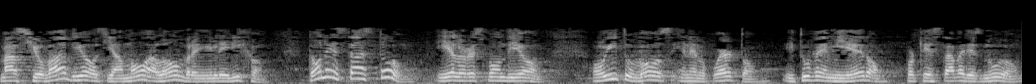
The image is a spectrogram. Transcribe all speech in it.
Mas Jehová Dios llamó al hombre y le dijo, ¿dónde estás tú? Y él respondió, oí tu voz en el huerto y tuve miedo porque estaba desnudo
